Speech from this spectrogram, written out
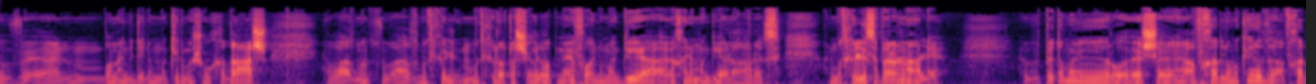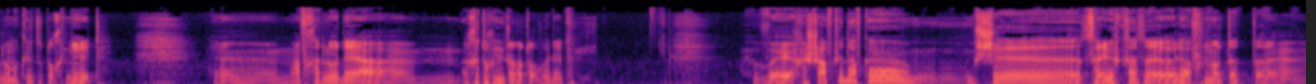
ובוא נגיד אני מכיר מישהו חדש, ואז, ואז מתחיל, מתחילות השאלות מאיפה אני מגיע, איך אני מגיע לארץ. אני מתחיל לספר על נעל"ה. ופתאום אני רואה שאף אחד לא מכיר את זה, אף אחד לא מכיר את התוכנית. אה, אף אחד לא יודע איך התוכנית הזאת עובדת. וחשבתי דווקא שצריך קצת אה, להפנות את, אה,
